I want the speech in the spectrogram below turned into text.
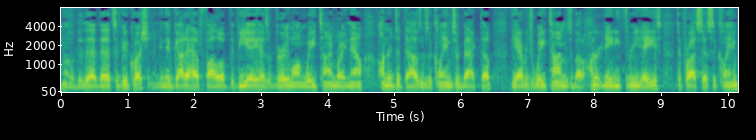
No, that, that's a good question. I mean, they've got to have follow up. The VA has a very long wait time right now. Hundreds of thousands of claims are backed up. The average wait time is about 183 days to process a claim.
